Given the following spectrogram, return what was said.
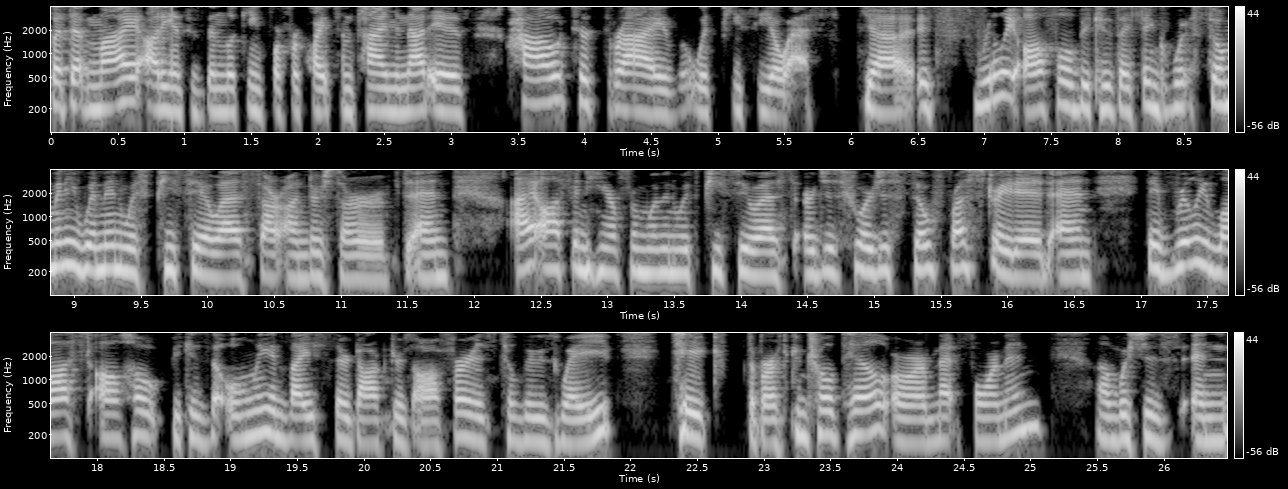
but that my audience has been looking for for quite some time. And that is how to thrive with PCOS. Yeah, it's really awful because I think so many women with PCOS are underserved. And I often hear from women with PCOS are just who are just so frustrated and they've really lost all hope because the only advice their doctors offer is to lose weight, take the birth control pill or metformin, um, which is a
